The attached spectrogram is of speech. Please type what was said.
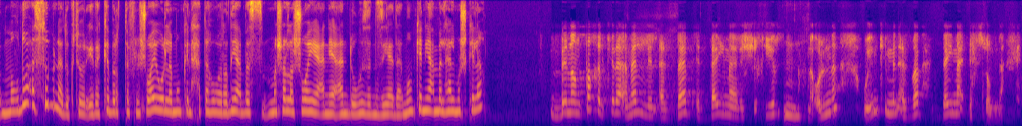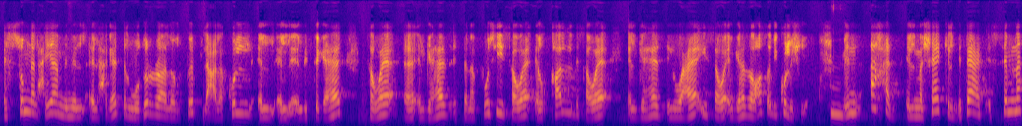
موضوع السمنة دكتور إذا كبر الطفل شوي ولا ممكن حتى هو رضيع بس ما شاء الله شوي يعني عنده وزن زيادة ممكن يعمل هالمشكلة؟ بننتقل كده امال للأسباب الدايمة للشخير إحنا قلنا ويمكن من اسبابها الدايمه السمنة، السمنة الحقيقة من الحاجات المضرة للطفل على كل ال ال الاتجاهات سواء الجهاز التنفسي سواء القلب سواء الجهاز الوعائي سواء الجهاز العصبي كل شيء. من أحد المشاكل بتاعة السمنة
